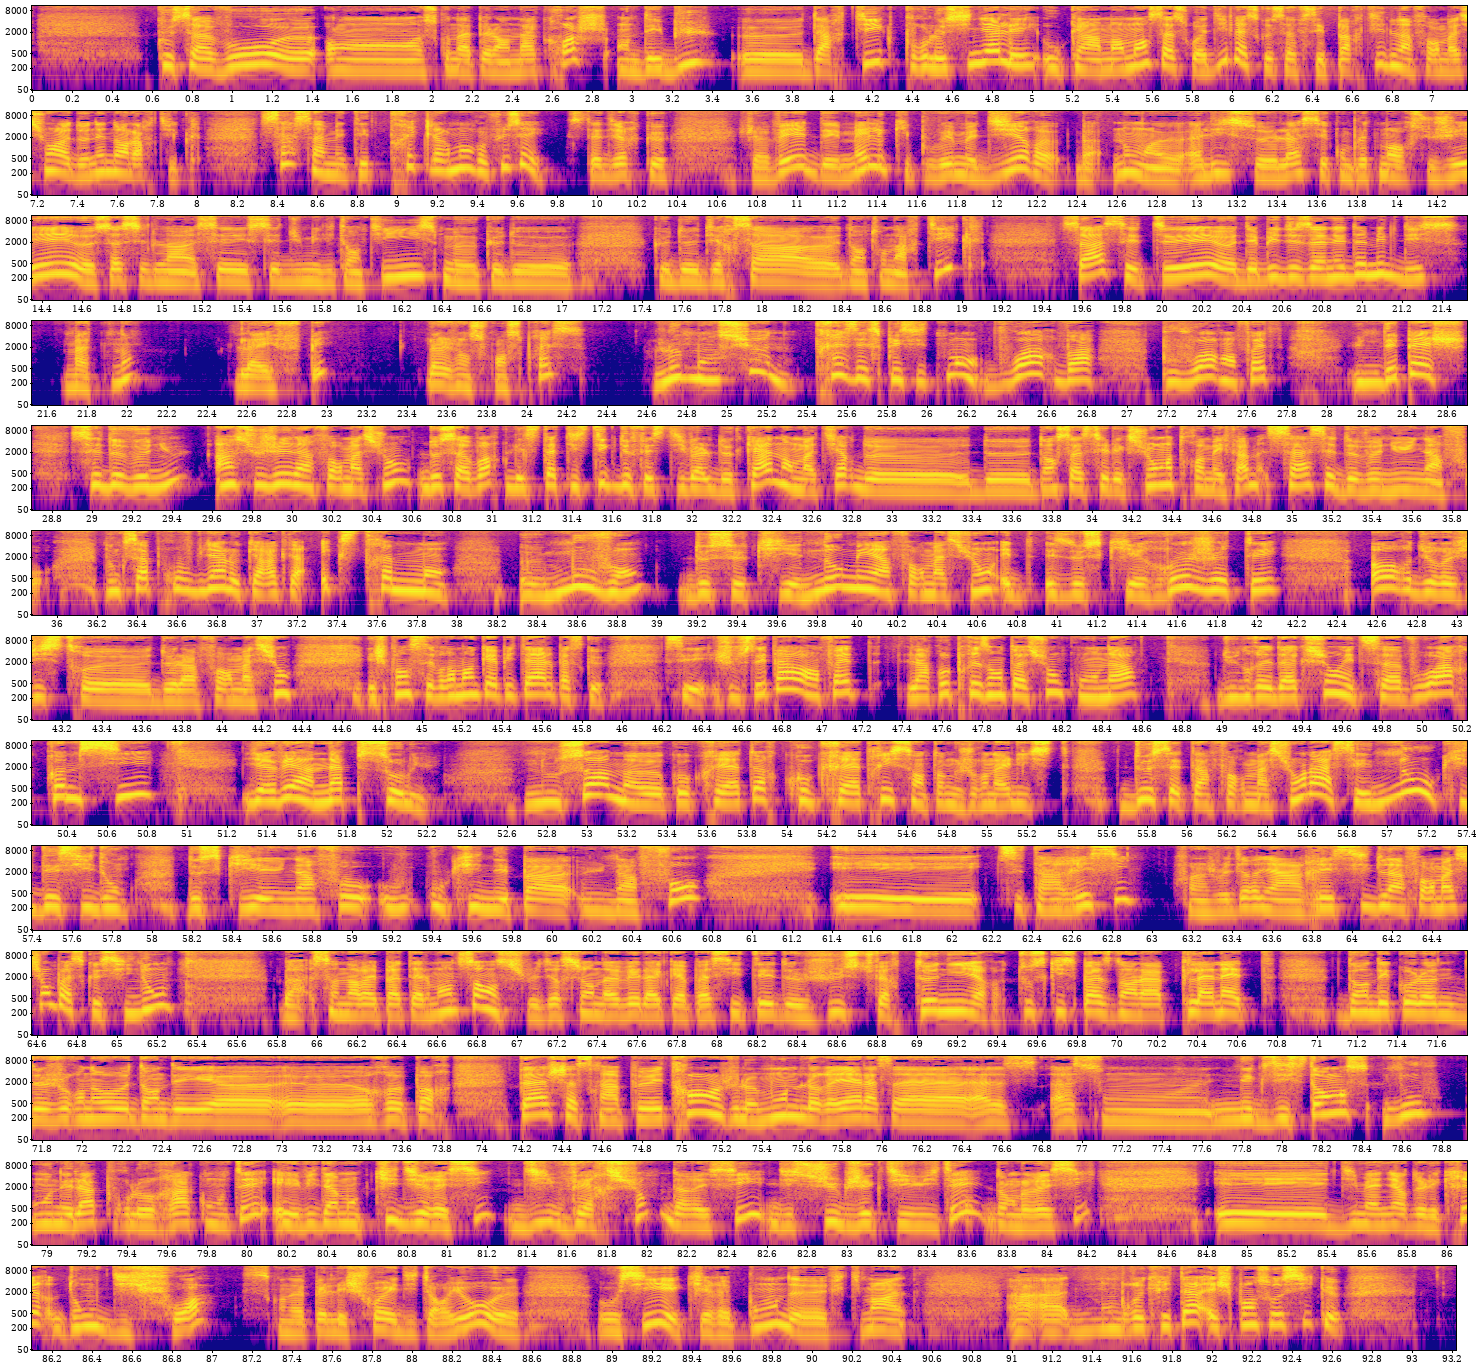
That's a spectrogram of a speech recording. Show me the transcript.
que ça vaut en ce qu'on appelle en accroche, en début d'article, pour le signaler, ou qu'à un moment ça soit dit parce que ça faisait partie de l'information à donner dans l'article. Ça, ça m'était très clairement refusé. C'est-à-dire que j'avais des mails qui pouvaient me dire, bah non, Alice, là c'est complètement hors sujet, ça c'est du militantisme que de, que de dire ça dans ton article. Ça, c'était début des années 2010. Maintenant, l'AFP, l'agence France Presse, le mentionne très explicitement, voire va pouvoir en fait une dépêche. C'est devenu un sujet d'information de savoir que les statistiques du Festival de Cannes en matière de, dans sa sélection entre hommes et femmes, ça c'est devenu une info. Donc ça prouve bien le caractère extrêmement euh, mouvant de ce qui est nommé information et, de ce qui est rejeté hors du registre euh, de l'information. Et je pense c'est vraiment capital parce que c'est, je ne sais pas, en fait, la représentation qu'on a d'une rédaction est de savoir comme si il y avait un absolu. Nous sommes euh, co-créateurs, co-créatrices en tant que journaliste de cette information-là. C'est nous qui décidons de ce qui est une info ou, qui n'est pas une info. Et c'est un récit. Enfin, je veux dire, il y a un récit de l'information parce que sinon, bah, ça n'aurait pas tellement de sens. Je veux dire, si on avait la capacité de juste faire tenir tout ce qui se passe dans la planète, dans des colonnes de journaux, dans des euh, euh, reportages, ça serait un peu étrange. Le monde, le réel, a, son existence. Nous, on est là pour le raconter. Et évidemment, qui dit récit dit version d'un récit, dit subjectivité dans le récit, et dit manière de l'écrire, donc dit choix ce qu'on appelle les choix éditoriaux euh, aussi, et qui répondent effectivement à, à, de nombreux critères. Et je pense aussi que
